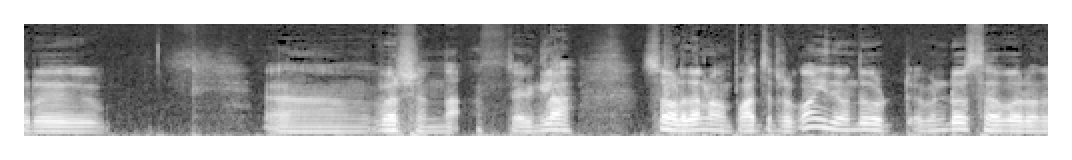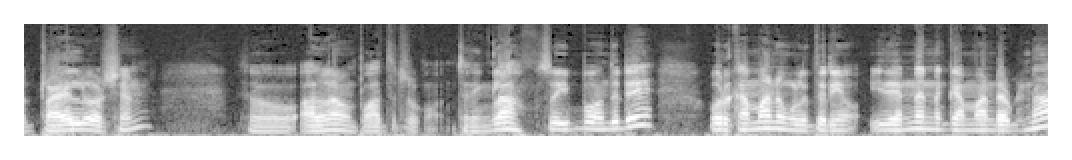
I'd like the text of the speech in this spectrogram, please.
ஒரு வெர்ஷன் தான். சரிங்களா? ஸோ அவ்வளோதான் நம்ம பார்த்துட்ருக்கோம். இது வந்து ஒரு விண்டோஸ் சர்வர் வந்து ட்ரையல் வெர்ஷன் ஸோ அதெல்லாம் நம்ம பார்த்துட்ருக்கோம். சரிங்களா? ஸோ இப்போ வந்துட்டு ஒரு கமாண்ட் உங்களுக்கு தெரியும். இது என்னென்ன கமாண்ட் அப்படின்னா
